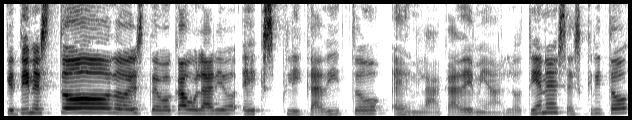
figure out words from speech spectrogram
que tienes todo este vocabulario explicadito en la academia. Lo tienes escrito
